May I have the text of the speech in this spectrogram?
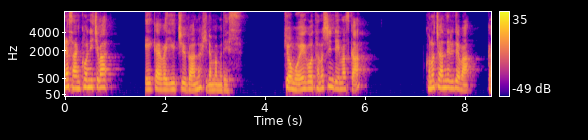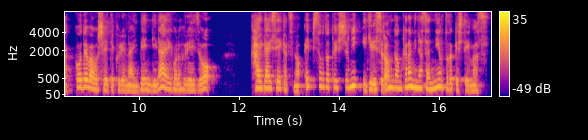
皆さん、こんにちは。英会話 YouTuber のひらままです。今日も英語を楽しんでいますか？このチャンネルでは、学校では教えてくれない便利な英語のフレーズを、海外生活のエピソードと一緒にイギリス・ロンドンから皆さんにお届けしています。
